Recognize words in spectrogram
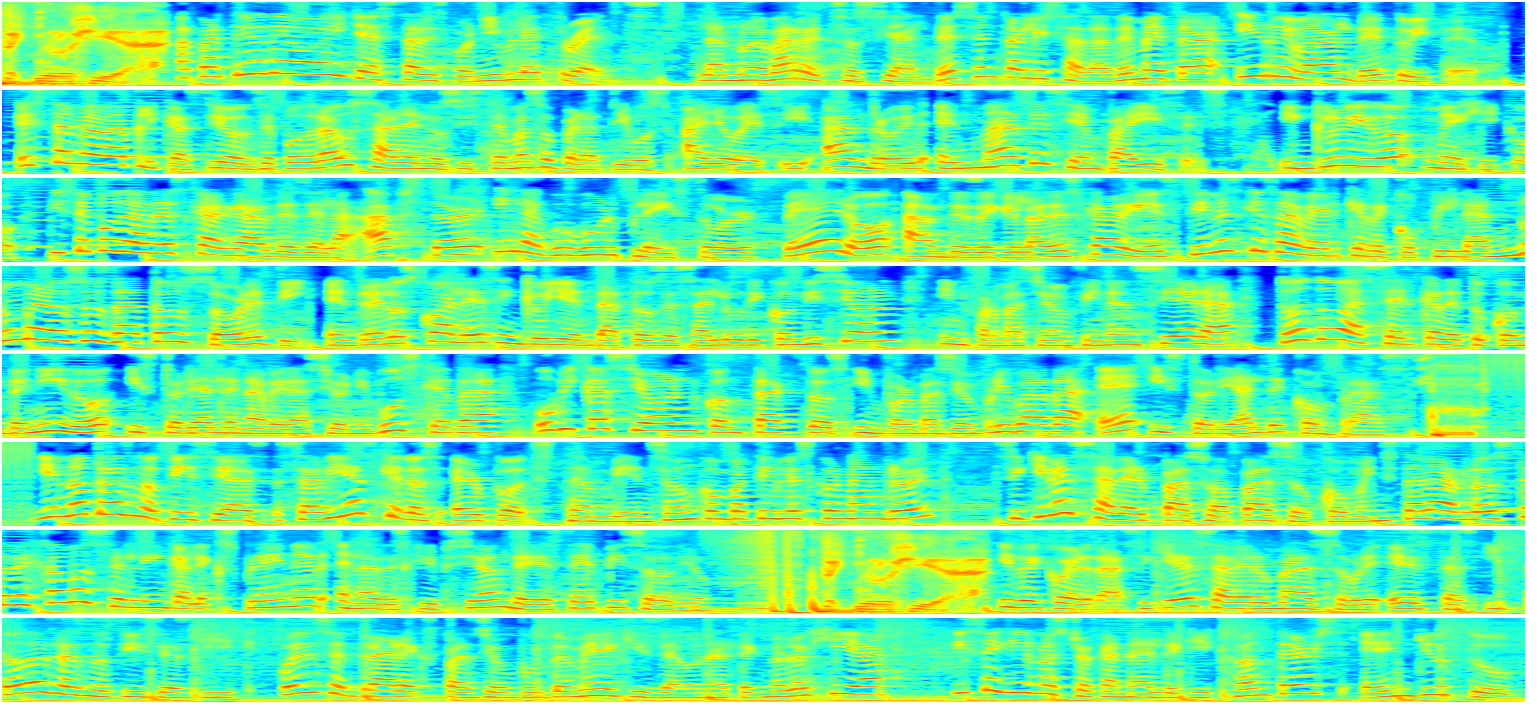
Tecnología. A partir de hoy ya está disponible Threads, la nueva red social descentralizada de Meta y rival de Twitter. Esta nueva aplicación se podrá usar en los sistemas operativos iOS y Android en más de 100 países, incluido México, y se podrá descargar desde la App Store y la Google Play Store. Pero antes de que la descargues, tienes que saber que recopila numerosos datos sobre ti, entre los cuales incluyen datos de salud y condición, información financiera, todo acerca de tu contenido, historial de navegación y búsqueda, ubicación, contactos, información privada e historial de compras. Y en otras noticias, ¿sabías que los AirPods también son compatibles con Android? Si quieres saber paso a paso cómo instalarlos, te dejamos el link al explainer en la descripción de este episodio. Tecnología. Y recuerda, si quieres saber más sobre estas y todas las noticias geek, puedes entrar a expansión.mx diagonal tecnología y seguir nuestro canal de Geek Hunters en YouTube.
